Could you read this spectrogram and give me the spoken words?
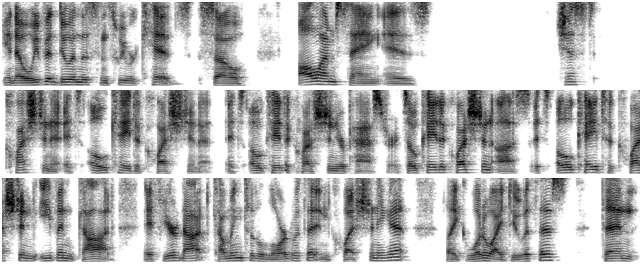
You know we've been doing this since we were kids. So all i'm saying is just question it. It's okay to question it. It's okay to question your pastor. It's okay to question us. It's okay to question even god. If you're not coming to the lord with it and questioning it like what do i do with this then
